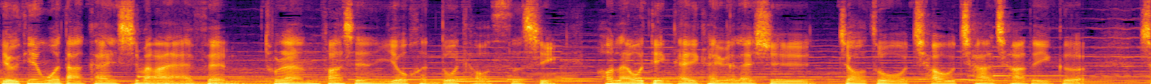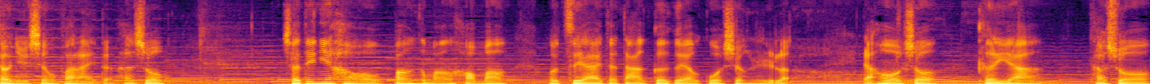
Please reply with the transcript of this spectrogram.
有一天，我打开喜马拉雅 FM，突然发现有很多条私信。后来我点开一看，原来是叫做乔恰恰的一个小女生发来的。她说：“小弟你好，帮个忙好吗？我最爱的大哥哥要过生日了。”然后我说：“可以啊。”他说：“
